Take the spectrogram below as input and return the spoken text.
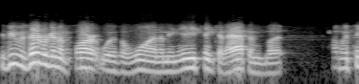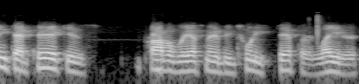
If he was ever going to part with a one, I mean, anything could happen, but I would think that pick is probably estimated to be 25th or later.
